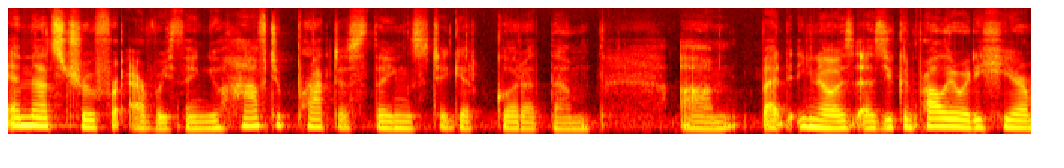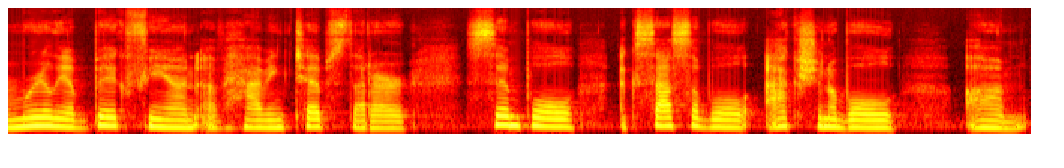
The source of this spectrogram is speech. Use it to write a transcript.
And that's true for everything. You have to practice things to get good at them. Um, but, you know, as, as you can probably already hear, I'm really a big fan of having tips that are simple, accessible, actionable. Um,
